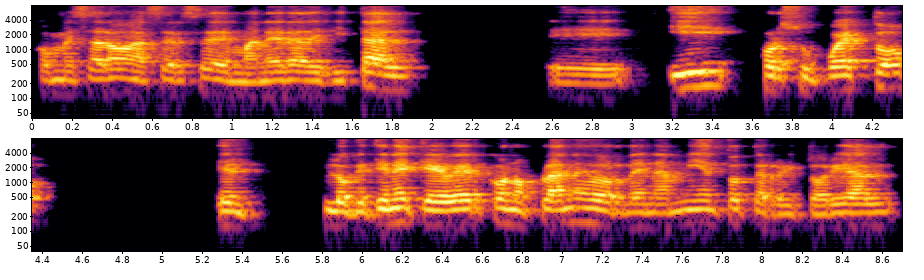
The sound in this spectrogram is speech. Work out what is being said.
comenzaron a hacerse de manera digital. Eh, y, por supuesto, lo que tiene que ver con los planes de ordenamiento territorial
